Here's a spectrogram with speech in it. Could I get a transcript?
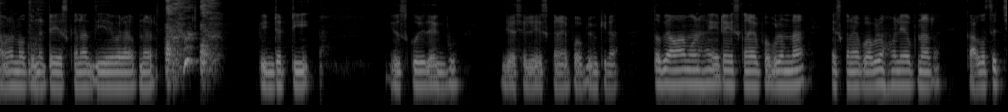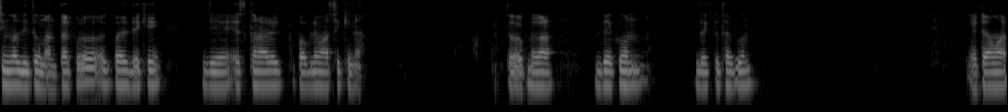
আমরা নতুন একটা স্ক্যানার দিয়ে এবার আপনার প্রিন্টারটি ইউজ করে দেখব যে আসলে স্ক্যানের প্রবলেম কিনা। তবে আমার মনে হয় এটা স্ক্যানের প্রবলেম না। স্ক্যানের প্রবলেম হলে আপনার কাগজের সিগনাল দিতেও না। তারপরেও একবার দেখে যে স্ক্যানারের প্রবলেম আছে কি না তো আপনারা দেখুন, দেখতে থাকুন। এটা আমার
